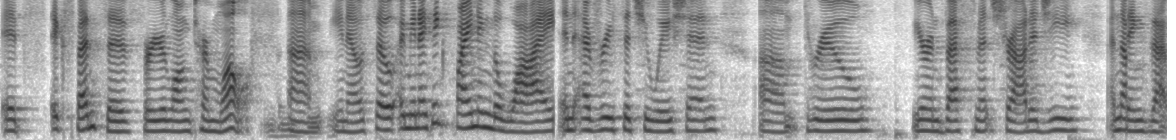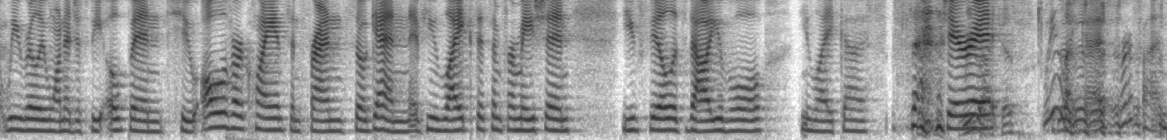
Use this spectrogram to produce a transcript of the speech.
it's expensive for your long-term wealth um, you know so i mean i think finding the why in every situation um, through your investment strategy and the things that we really want to just be open to all of our clients and friends so again if you like this information you feel it's valuable you like us share We it like us. we like us. We're fun.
